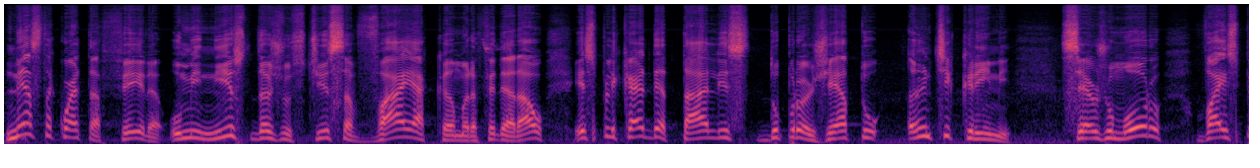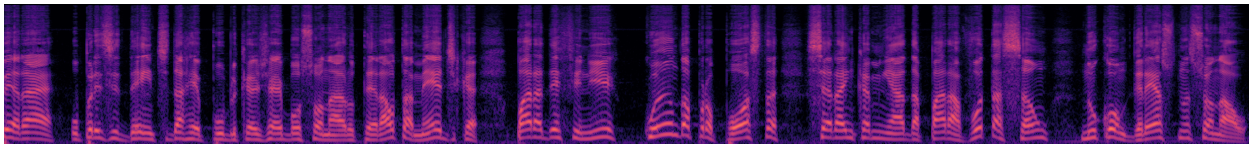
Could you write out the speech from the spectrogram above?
Nesta quarta-feira, o ministro da Justiça vai à Câmara Federal explicar detalhes do projeto anticrime. Sérgio Moro vai esperar o presidente da República, Jair Bolsonaro, ter alta médica para definir quando a proposta será encaminhada para votação no Congresso Nacional.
